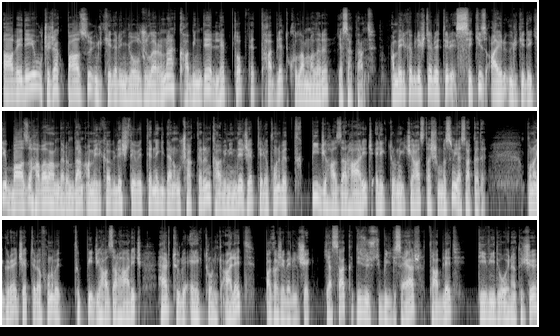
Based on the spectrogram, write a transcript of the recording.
ABD'ye uçacak bazı ülkelerin yolcularına kabinde laptop ve tablet kullanmaları yasaklandı. Amerika Birleşik Devletleri 8 ayrı ülkedeki bazı havalanlarından Amerika Birleşik Devletleri'ne giden uçakların kabininde cep telefonu ve tıbbi cihazlar hariç elektronik cihaz taşınmasını yasakladı. Buna göre cep telefonu ve tıbbi cihazlar hariç her türlü elektronik alet bagaja verilecek. Yasak dizüstü bilgisayar, tablet, DVD oynatıcı,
